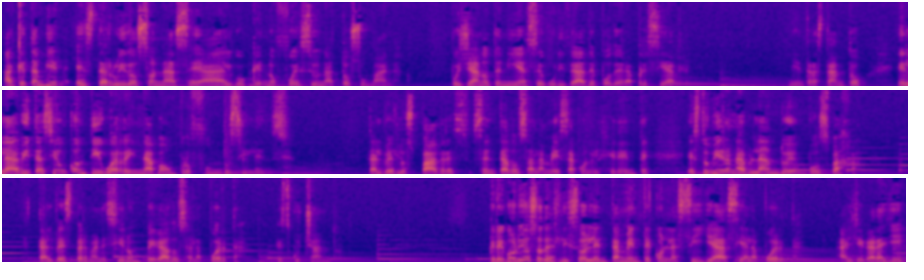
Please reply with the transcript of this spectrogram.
a que también este ruido sonase a algo que no fuese una tos humana, pues ya no tenía seguridad de poder apreciarlo. Mientras tanto, en la habitación contigua reinaba un profundo silencio. Tal vez los padres, sentados a la mesa con el gerente, estuvieran hablando en voz baja. Tal vez permanecieron pegados a la puerta, escuchando. Gregorio se deslizó lentamente con la silla hacia la puerta. Al llegar allí,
